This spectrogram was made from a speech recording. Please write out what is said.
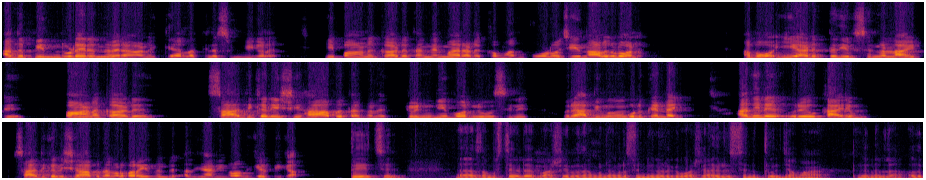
അത് പിന്തുടരുന്നവരാണ് കേരളത്തിലെ സുന്നികൾ ഈ പാണക്കാട് തങ്ങന്മാരടക്കം അത് ഫോളോ ചെയ്യുന്ന ആളുകളുമാണ്. അപ്പോൾ ഈ അടുത്ത ദിവസങ്ങളിലായിട്ട് പാണക്കാട് സാദിഖ് അലി ഷിഹാബ് തങ്ങൾ ട്വന്റി ഫോർ ന്യൂസിന് ഒരു അഭിമുഖം കൊടുക്കേണ്ടായി. അതിൽ ഒരു കാര്യം സാദിഖ് അലി ഷിഹാബ് തങ്ങൾ പറയുന്നുണ്ട്. അത് ഞാൻ നിങ്ങളൊന്ന് കേൾപ്പിക്കാം. പ്രത്യേകിച്ച് സംസ്ഥയുടെ ഭാഷ ഞങ്ങൾ സുന്നികളുടെ ഭാഷ അഹുലുസുന്നത്തുൽ ജമാ എന്നുള്ള അത്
